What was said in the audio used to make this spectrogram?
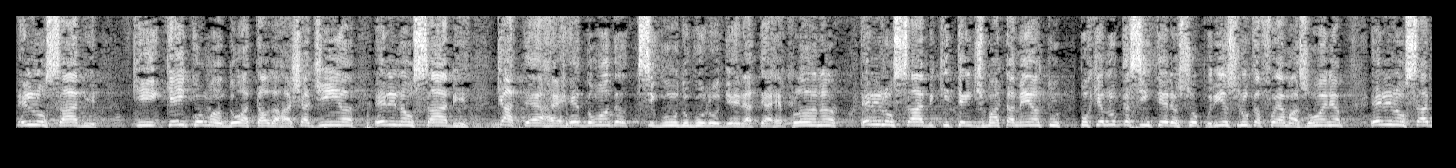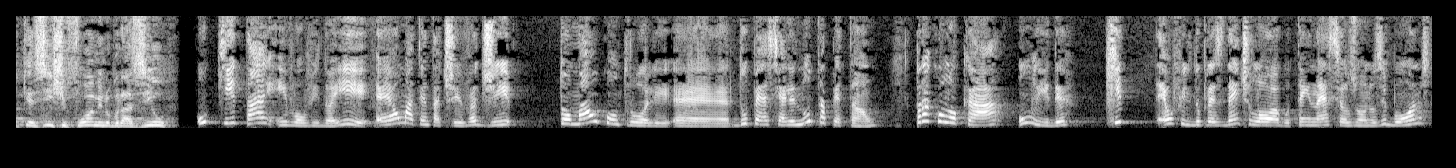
ele não sabe que quem comandou a tal da rachadinha, ele não sabe que a terra é redonda, segundo o guru dele a terra é plana, ele não sabe que tem desmatamento, porque nunca se interessou por isso, nunca foi à Amazônia, ele não sabe que existe fome no Brasil. O que está envolvido aí é uma tentativa de tomar o controle é, do PSL no tapetão para colocar um líder que é o filho do presidente, logo tem né, seus ônus e bônus,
